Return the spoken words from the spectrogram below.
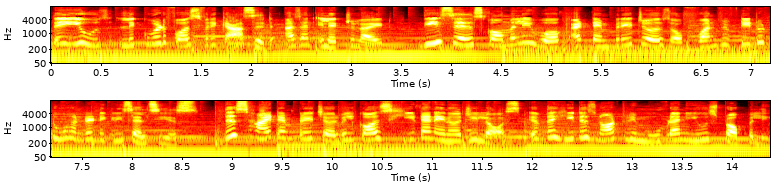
They use liquid phosphoric acid as an electrolyte. These cells commonly work at temperatures of 150 to 200 degrees Celsius. This high temperature will cause heat and energy loss if the heat is not removed and used properly.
